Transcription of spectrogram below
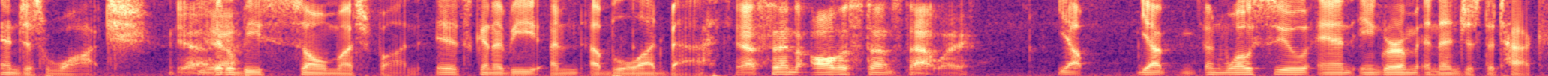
and just watch. Yeah. It'll be so much fun. It's gonna be an, a bloodbath. Yeah, send all the stunts that way. Yep. Yep. And Nwosu and Ingram, and then just attack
